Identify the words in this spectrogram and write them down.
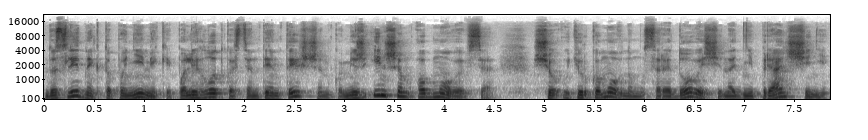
дослідник топоніміки, поліглот Костянтин Тищенко, між іншим обмовився, що у тюркомовному середовищі на Дніпрянщині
